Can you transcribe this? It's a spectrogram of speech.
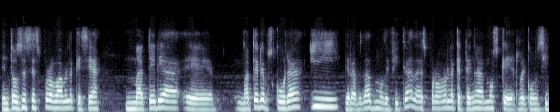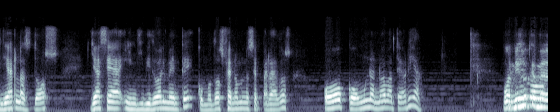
Entonces es probable que sea materia, eh, materia oscura y gravedad modificada. Es probable que tengamos que reconciliar las dos, ya sea individualmente como dos fenómenos separados o con una nueva teoría. A mí lo que, me,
